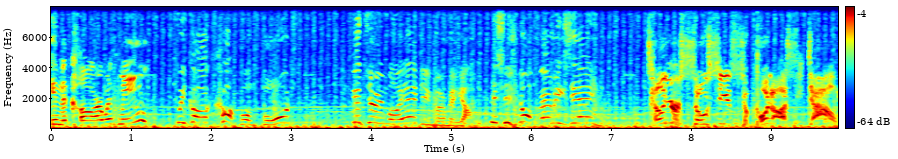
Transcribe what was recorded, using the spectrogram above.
in the car with me? We got a cop on board. You're doing my head in, Maria. This is not very zen. Tell your associates to put us down!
